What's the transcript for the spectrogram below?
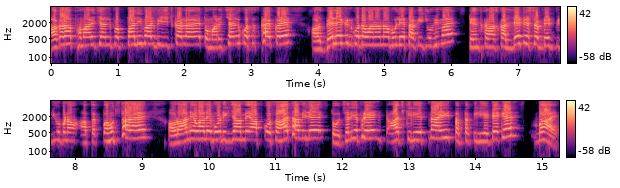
अगर आप हमारे चैनल पर पहली बार विज़िट कर रहे हैं तो हमारे चैनल को सब्सक्राइब करें और बेल आइकन को दबाना ना भूले ताकि जो भी मैं टेंथ क्लास का लेटेस्ट अपडेट वीडियो बनाऊँ आप तक पहुँचता रहे और आने वाले बोर्ड एग्ज़ाम में आपको सहायता मिले। तो चलिए फ्रेंड आज के लिए इतना ही तब तक के लिए टेक बाय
